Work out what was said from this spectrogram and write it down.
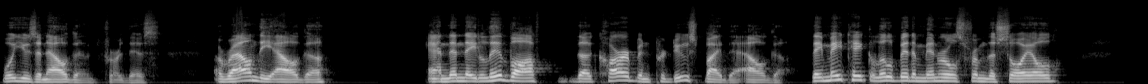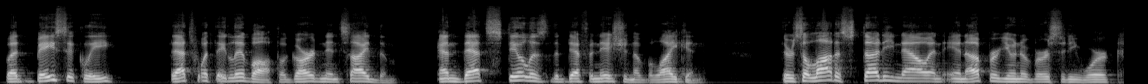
We'll use an alga for this around the alga, and then they live off the carbon produced by the alga. They may take a little bit of minerals from the soil, but basically, that's what they live off a garden inside them. And that still is the definition of a lichen. There's a lot of study now in, in upper university work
